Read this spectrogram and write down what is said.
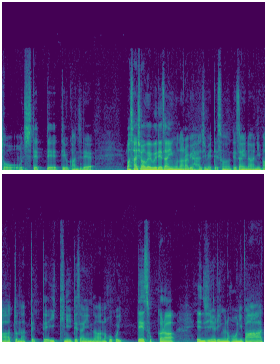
と落ちてってっていう感じで、まあ、最初はウェブデザインを並び始めてそのデザイナーにバーッとなってって一気にデザイナーの方向行ってそこからエンジニアリングの方にバーッ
